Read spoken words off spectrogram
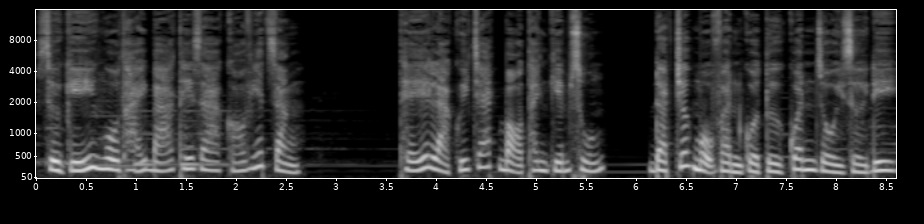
Sử ký ngô thái bá thế gia có viết rằng, thế là quý chát bỏ thanh kiếm xuống, đặt trước mộ phần của từ quân rồi rời đi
